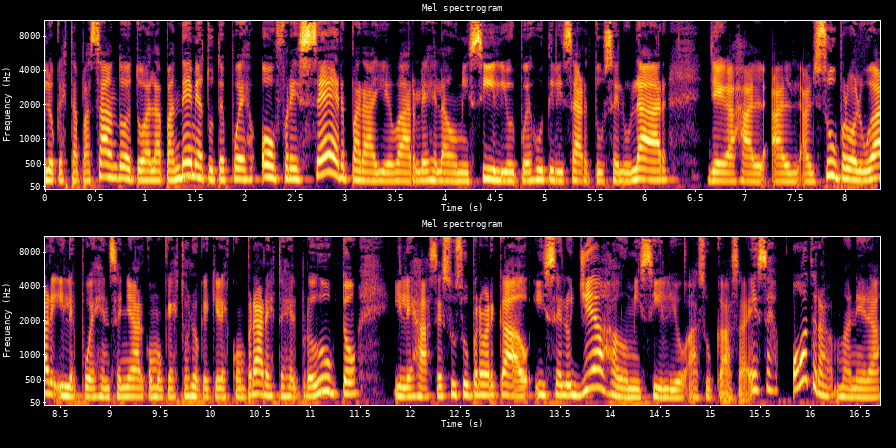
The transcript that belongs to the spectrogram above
lo que está pasando, de toda la pandemia, tú te puedes ofrecer para llevarles el a domicilio y puedes utilizar tu celular, llegas al, al, al super o lugar y les puedes enseñar como que esto es lo que quieres comprar, este es el producto y les haces su supermercado y se lo llevas a domicilio a su casa. Esa es otra manera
